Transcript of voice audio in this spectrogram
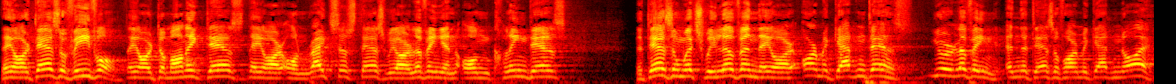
They are days of evil. They are demonic days. They are unrighteous days. We are living in unclean days. The days in which we live in, they are Armageddon days. You're living in the days of Armageddon now.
